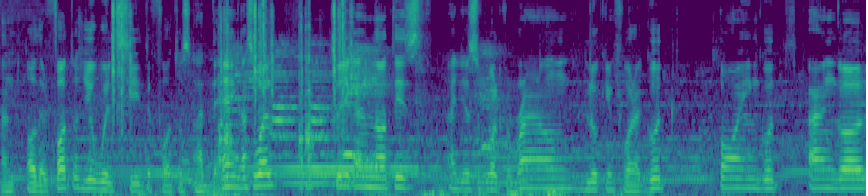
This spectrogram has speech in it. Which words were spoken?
and other photos. You will see the photos at the end as well. So you can notice I just walk around looking for a good point, good angle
